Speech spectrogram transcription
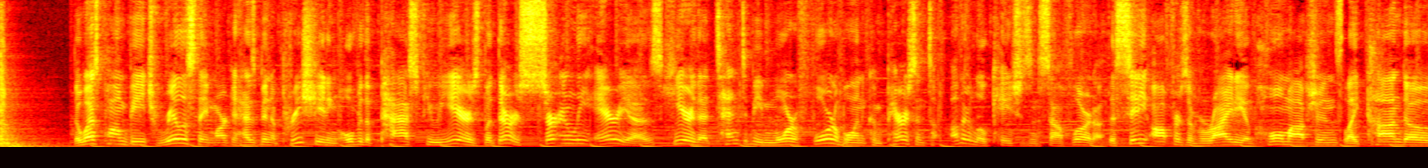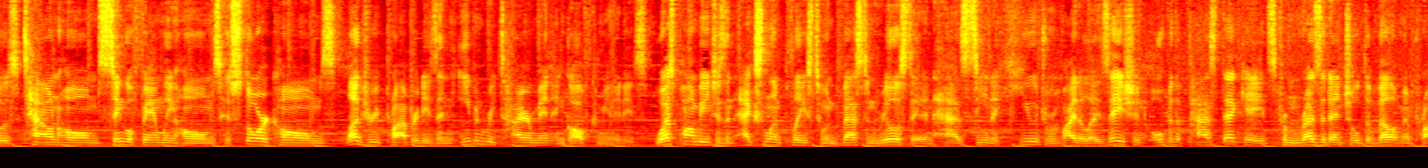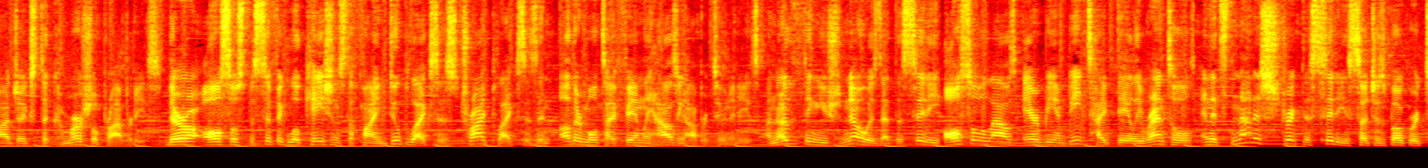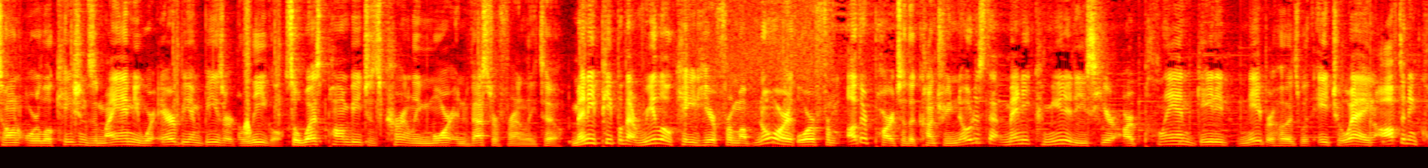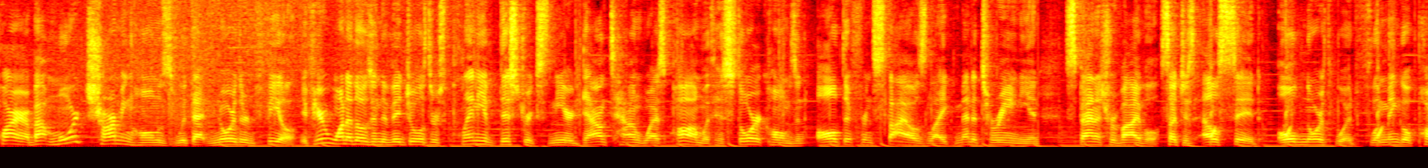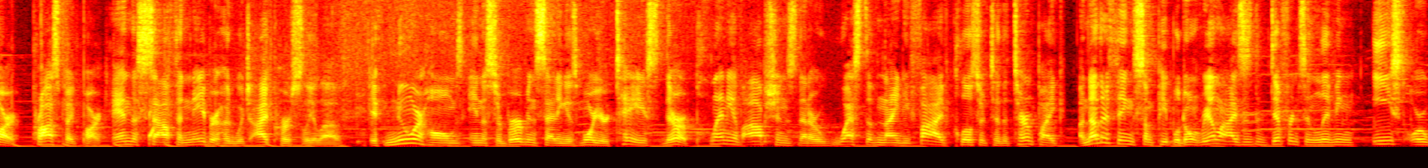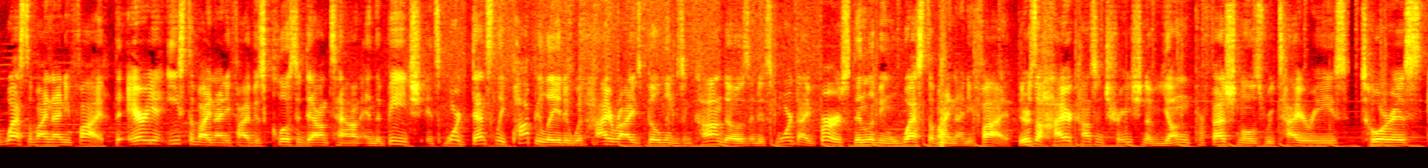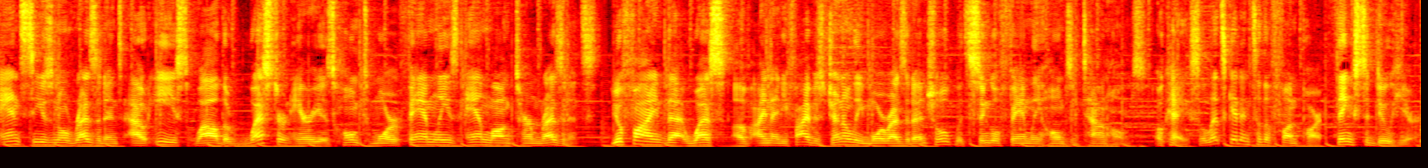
The West Palm Beach real estate market has been appreciating over the past few years, but there are certainly areas here that tend to be more affordable in comparison to other locations in South Florida. The city offers a variety of home options like condos, townhomes, single family homes, historic homes, luxury properties, and even retirement and golf communities. West Palm Beach is an excellent place to invest in real estate and has seen a huge revitalization over the past decades from residential development projects to commercial properties. There are also specific locations to find duplexes, triplexes, and other multifamily housing opportunities. Another thing you should know is that the city also allows Airbnb type daily rentals, and it's not as strict as cities such as Boca Raton or locations in Miami where Airbnbs are illegal. So West Palm Beach is currently more investor friendly too. Many people that relocate here from up north or from other parts of the country notice that many communities here are planned gated neighborhoods with HOA and often inquire about more charming homes with that northern feel. If you're one of those individuals, there's plenty of districts near downtown West Palm with historic homes in all different styles like Mediterranean, Spanish Revival, such as El Cid, Old Northwood, Flamingo Park, Prospect Park, and the South End neighborhood, which I personally love. If newer homes in a suburban setting is more your taste, there are plenty of options that are west of 95, closer to the turnpike. Another thing some people don't realize is the difference in living east or west of I-95. The area east of I-95 is close to downtown and the beach. It's more densely populated with high-rise buildings and condos, and it's more diverse than living west of I-95. There's a higher concentration of young professionals, retirees, tourists, and seasonal residents out east east, while the western area is home to more families and long-term residents. You'll find that west of I-95 is generally more residential with single-family homes and townhomes. Okay, so let's get into the fun part, things to do here.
